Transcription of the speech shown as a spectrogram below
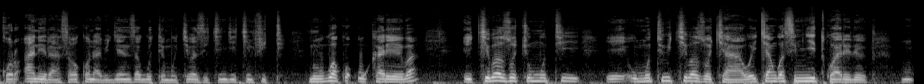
Korani iransaba ko nabigenza gute mu kibazo iki ngiki mfite? Ni ukuvuga ko ukareba ikibazo cy'umuti e, umuti w'ikibazo cyawe cyangwa se imyitwarire mu-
